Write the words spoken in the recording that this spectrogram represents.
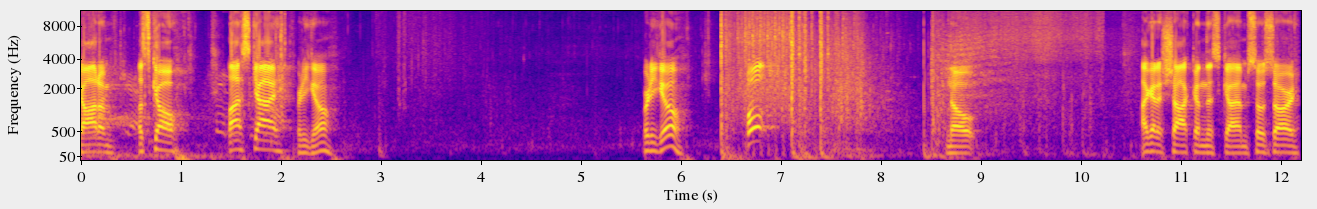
Got him. Let's go. Last guy. Where'd he go? Where'd he go? Oh! No. I got to shotgun this guy. I'm so sorry.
